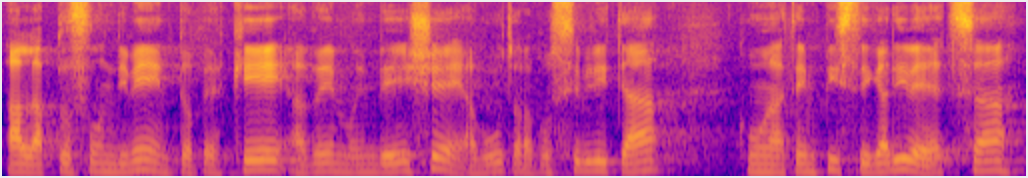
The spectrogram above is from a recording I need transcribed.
all'approfondimento perché avremmo invece avuto la possibilità con una tempistica diversa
